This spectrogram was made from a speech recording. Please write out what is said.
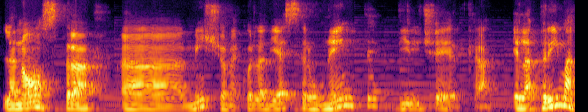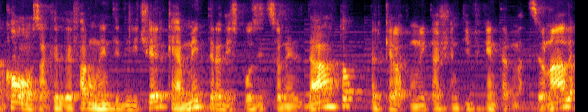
La nostra uh, mission è quella di essere un ente di ricerca e la prima cosa che deve fare un ente di ricerca è mettere a disposizione il dato perché la comunità scientifica internazionale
